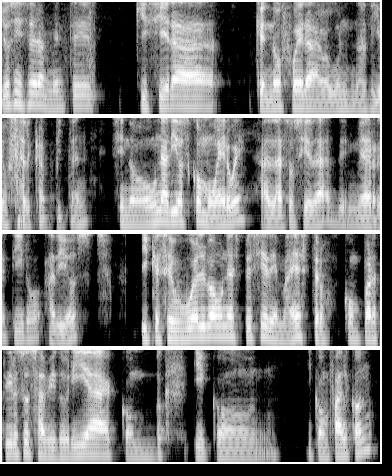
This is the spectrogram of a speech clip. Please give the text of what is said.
Yo sinceramente quisiera que no fuera un adiós al capitán, sino un adiós como héroe a la sociedad, de me retiro, adiós, y que se vuelva una especie de maestro, compartir su sabiduría con Buck y con, y con Falcon,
